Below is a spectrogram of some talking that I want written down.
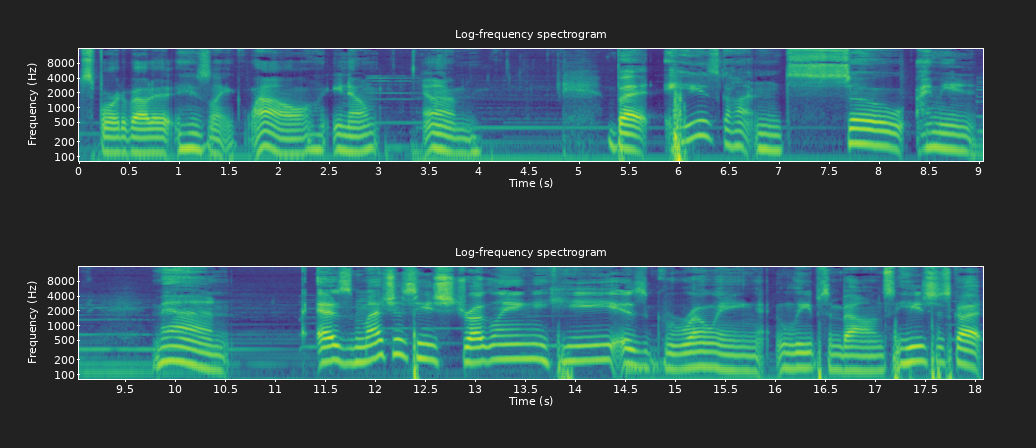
sport about it. He's like, wow, you know. Um but he's gotten so I mean, man, as much as he's struggling, he is growing leaps and bounds. He's just got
